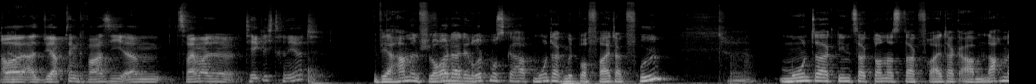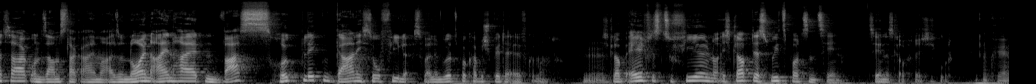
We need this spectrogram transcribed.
Aber also, ihr habt dann quasi ähm, zweimal täglich trainiert? Wir haben in Florida den Rhythmus gehabt, Montag, Mittwoch, Freitag früh. Montag, Dienstag, Donnerstag, Freitagabend, Nachmittag und Samstag einmal. Also neun Einheiten, was rückblickend gar nicht so viel ist, weil in Würzburg habe ich später elf gemacht. Ich glaube, elf ist zu viel. Ich glaube, der Sweet Spot sind zehn. Zehn ist, glaube ich, richtig gut. Okay.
